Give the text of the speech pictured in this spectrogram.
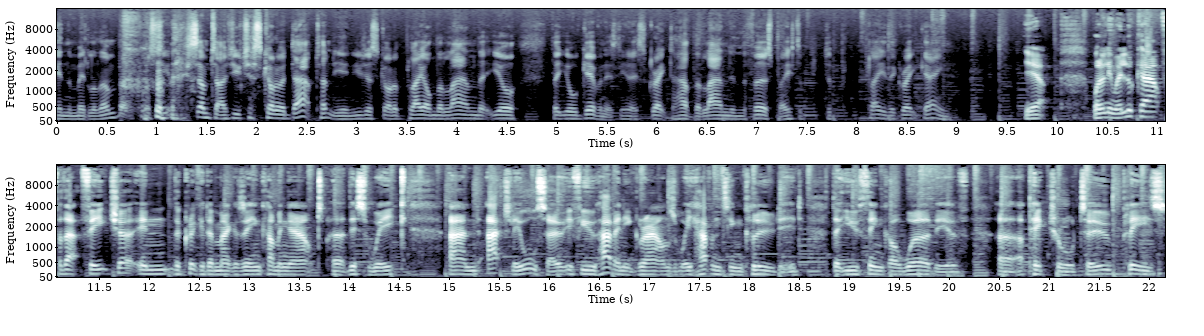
in the middle of them. But of course, you know, sometimes you just got to adapt, haven't you? And you just got to play on the land that you're that you're given. It's you know, it's great to have the land in the first place to, to play the great game. Yeah. Well, anyway, look out for that feature in the Cricketer magazine coming out uh, this week. And actually, also, if you have any grounds we haven't included that you think are worthy of uh, a picture or two, please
